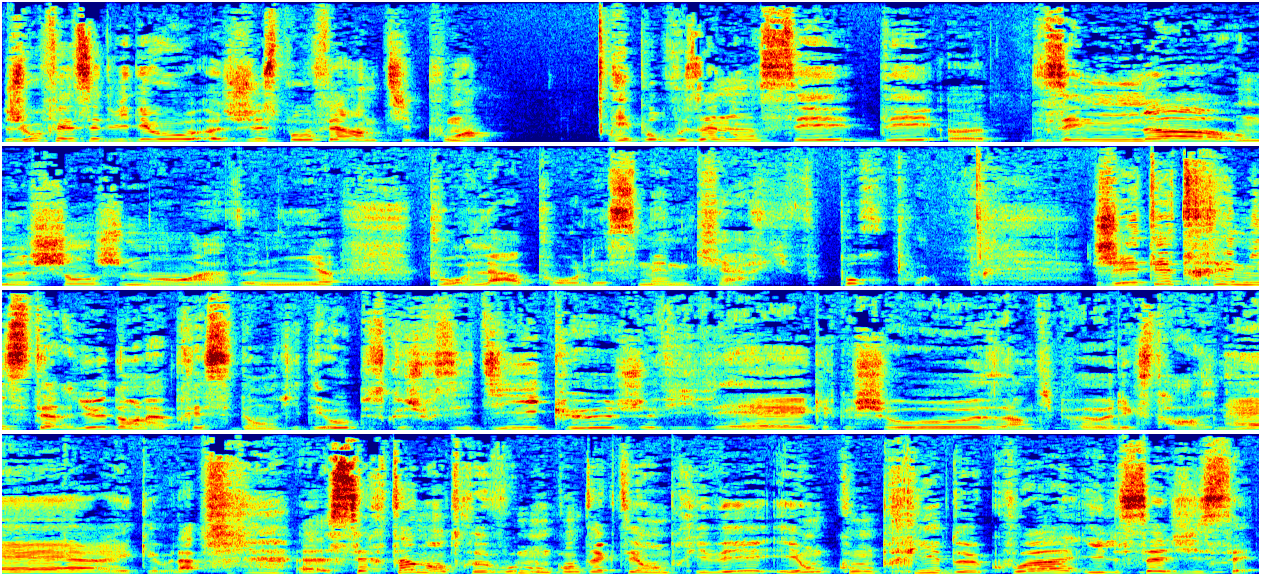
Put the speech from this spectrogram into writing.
Je vous fais cette vidéo euh, juste pour vous faire un petit point. Et pour vous annoncer des, euh, des énormes changements à venir pour là, pour les semaines qui arrivent. Pourquoi? J'ai été très mystérieux dans la précédente vidéo puisque je vous ai dit que je vivais quelque chose un petit peu d'extraordinaire et que voilà. Euh, certains d'entre vous m'ont contacté en privé et ont compris de quoi il s'agissait.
